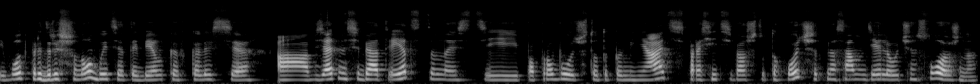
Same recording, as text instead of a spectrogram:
и вот предрешено быть этой белкой в колесе. А взять на себя ответственность и попробовать что-то поменять, спросить себя, что ты хочешь, это на самом деле очень сложно.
